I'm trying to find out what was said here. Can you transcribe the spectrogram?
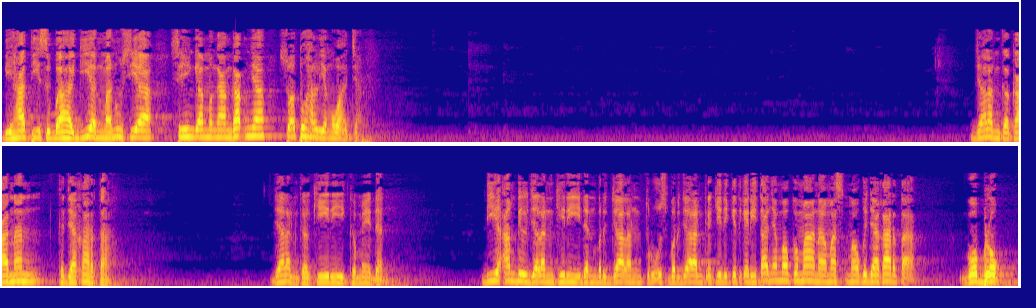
di hati sebahagian manusia sehingga menganggapnya suatu hal yang wajar. Jalan ke kanan ke Jakarta. Jalan ke kiri ke Medan. Dia ambil jalan kiri dan berjalan terus berjalan ke kiri ketika ditanya mau ke mana mas mau ke Jakarta goblok.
